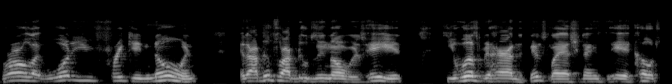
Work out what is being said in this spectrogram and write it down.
bro, like, what are you freaking doing? And I do feel like dude's in over his head. He was behind the bench last year. He's the head coach.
